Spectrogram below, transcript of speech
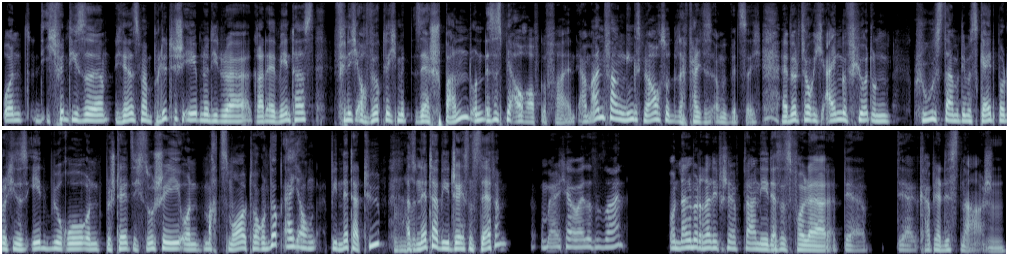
Und ich finde diese, ich nenne es mal politische Ebene, die du da gerade erwähnt hast, finde ich auch wirklich mit sehr spannend und es ist mir auch aufgefallen. Am Anfang ging es mir auch so, da fand ich das irgendwie witzig. Er wird wirklich eingeführt und cruist da mit dem Skateboard durch dieses Edenbüro und bestellt sich Sushi und macht Smalltalk und wirkt eigentlich auch wie ein netter Typ. Mhm. Also netter wie Jason Statham, um ehrlicherweise zu sein. Und dann wird relativ schnell klar, nee, das ist voll der, der, der Kapitalistenarsch. Mhm.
